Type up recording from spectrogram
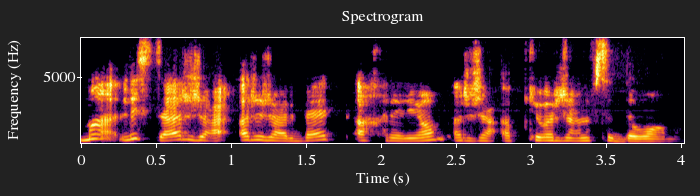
ما لسه أرجع أرجع البيت آخر اليوم أرجع أبكي وأرجع نفس الدوامة.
